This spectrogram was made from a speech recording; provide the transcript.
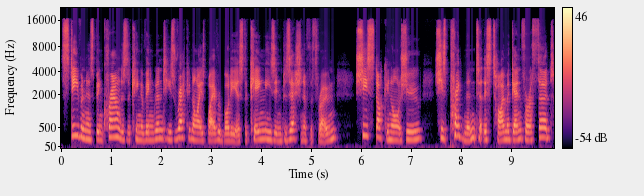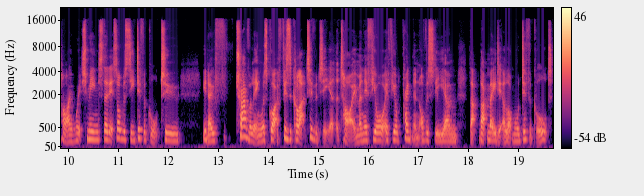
Stephen has been crowned as the King of England. He's recognised by everybody as the king. He's in possession of the throne. She's stuck in Anjou. She's pregnant at this time again for a third time, which means that it's obviously difficult to, you know, traveling was quite a physical activity at the time. And if you're if you're pregnant, obviously um, that that made it a lot more difficult.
